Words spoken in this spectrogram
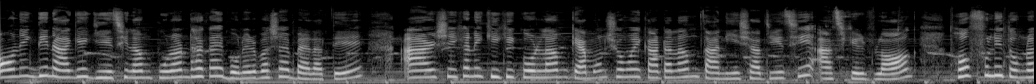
অনেক দিন আগে গিয়েছিলাম পুরান ঢাকায় বোনের বাসায় বেড়াতে। আর সেখানে কি কি করলাম, কেমন সময় কাটালাম তা নিয়ে সাজিয়েছি আজকের ভ্লগ হোপফুলি তোমরা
